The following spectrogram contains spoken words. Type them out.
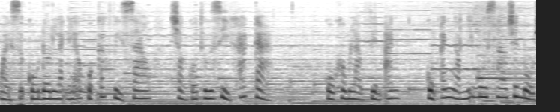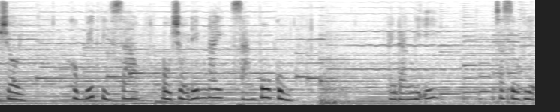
Ngoài sự cô đơn lạnh lẽo của các vì sao, Chẳng có thứ gì khác cả. Cô không làm phiền anh, Cùng anh ngắm những ngôi sao trên bầu trời. Không biết vì sao, Bầu trời đêm nay sáng vô cùng anh đang nghĩ, Cha sư Việt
